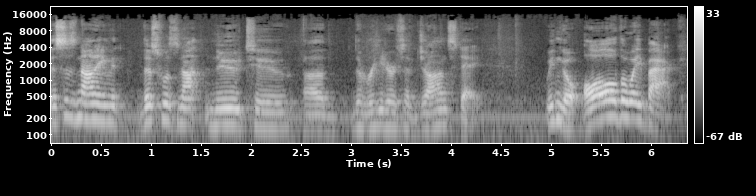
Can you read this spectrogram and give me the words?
This is not even this was not new to uh, the readers of John's day. We can go all the way back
